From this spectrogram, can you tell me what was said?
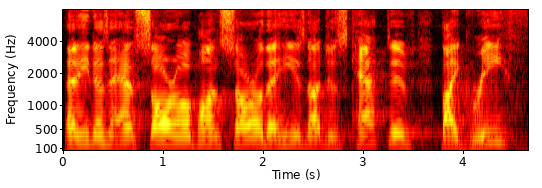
that he doesn't have sorrow upon sorrow, that he is not just captive by grief.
